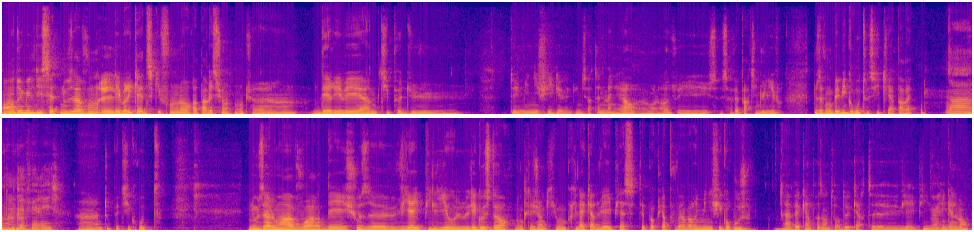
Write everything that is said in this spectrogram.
En 2017, nous avons les Brickheads qui font leur apparition, donc euh, dérivés un petit peu du des minifigs euh, d'une certaine manière. euh, voilà, ça fait partie du livre. Nous avons Baby Groot aussi qui apparaît, Ah, mon préféré. un tout petit Groot. Nous allons avoir des choses euh, VIP liées au Lego Store. Donc les gens qui ont pris la carte VIP à cette époque-là pouvaient avoir une minifig rouge avec un présentoir de carte euh, VIP Oui. également.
